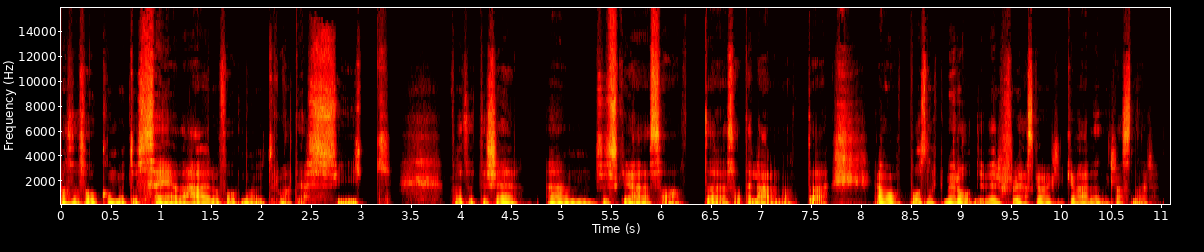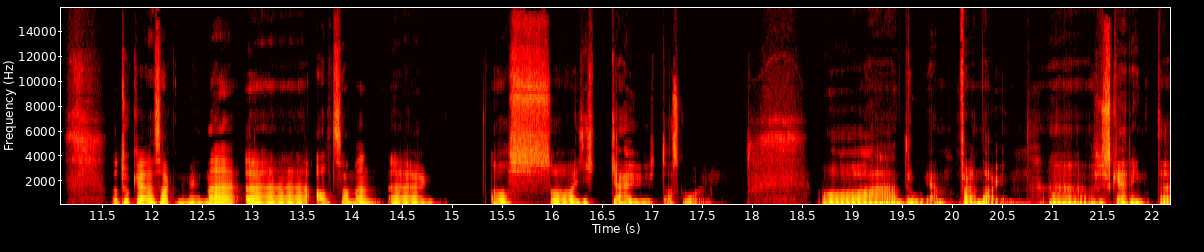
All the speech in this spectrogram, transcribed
Altså, folk kommer til å se det her, og folk må jo tro at jeg er syk for at dette skjer. Um, så husker jeg sa, at, jeg sa til læreren at uh, jeg må opp og snakke med rådgiver, for jeg skal egentlig ikke være i denne klassen her. Da tok jeg sakene mine, uh, alt sammen, uh, og så gikk jeg ut av skolen og jeg dro hjem for den dagen. Uh, jeg husker jeg ringte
